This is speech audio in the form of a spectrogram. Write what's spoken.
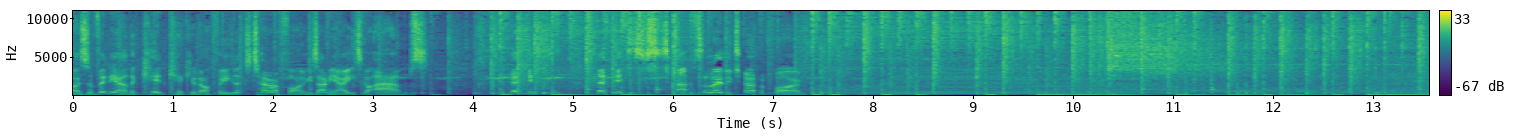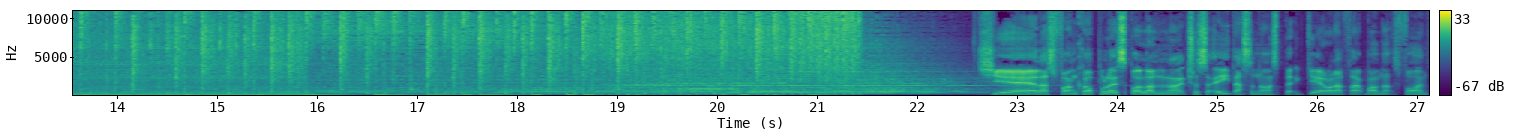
Oh, God, there's a video of the kid kicking off. He looks terrifying. He's only eight. He's got abs. it's absolutely terrifying. Yeah, that's Funkopolis by London Electricity. That's a nice bit of gear. I'll have that one. That's fine.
